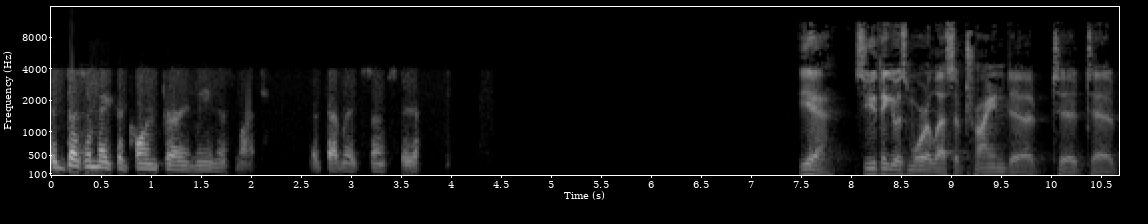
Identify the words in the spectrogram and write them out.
It doesn't make the Korn Ferry mean as much. If that makes sense to you. Yeah. So you think it was more or less of trying to to to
